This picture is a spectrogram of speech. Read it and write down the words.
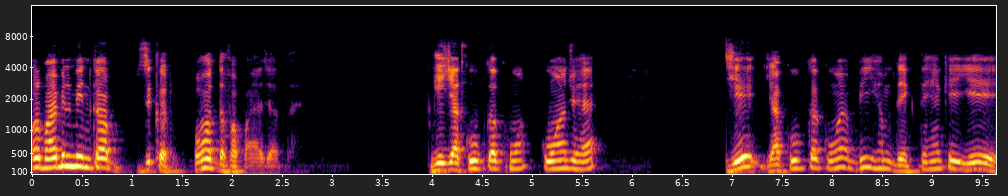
और बाइबल में इनका ज़िक्र बहुत दफ़ा पाया जाता है। ये याकूब का कुआँ कुआँ जो है, ये याकूब का कुआँ भी हम देखते हैं कि ये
